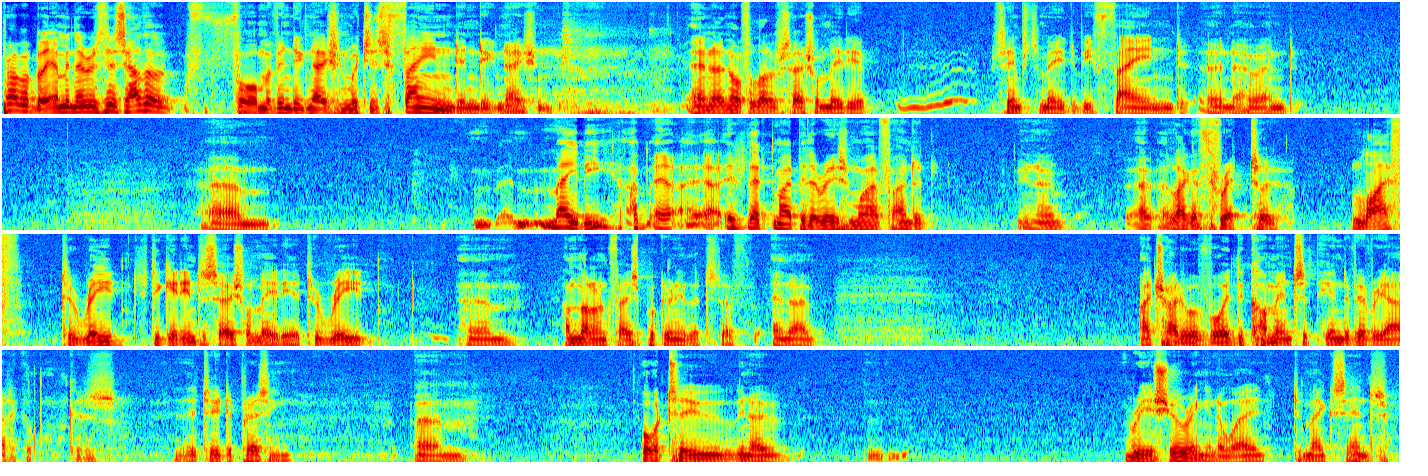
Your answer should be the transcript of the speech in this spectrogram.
Probably. I mean, there is this other form of indignation which is feigned indignation. And an awful lot of social media seems to me to be feigned, you know, and um, maybe uh, uh, that might be the reason why I find it, you know, like a threat to life to read, to get into social media, to read. Um, I'm not on Facebook or any of that stuff, and I, I try to avoid the comments at the end of every article because they're too depressing, um, or too, you know, reassuring in a way to make sense.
